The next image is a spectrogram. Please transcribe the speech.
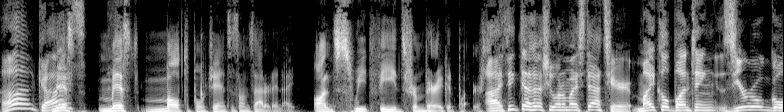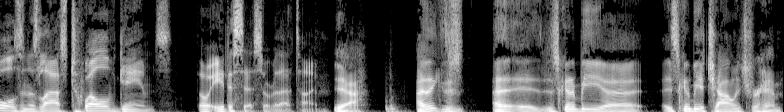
huh, guys? missed missed multiple chances on Saturday night on sweet feeds from very good players. I think that's actually one of my stats here. Michael Bunting, zero goals in his last 12 games, though eight assists over that time. Yeah. I think there's uh, there's going to be uh it's going to be a challenge for him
